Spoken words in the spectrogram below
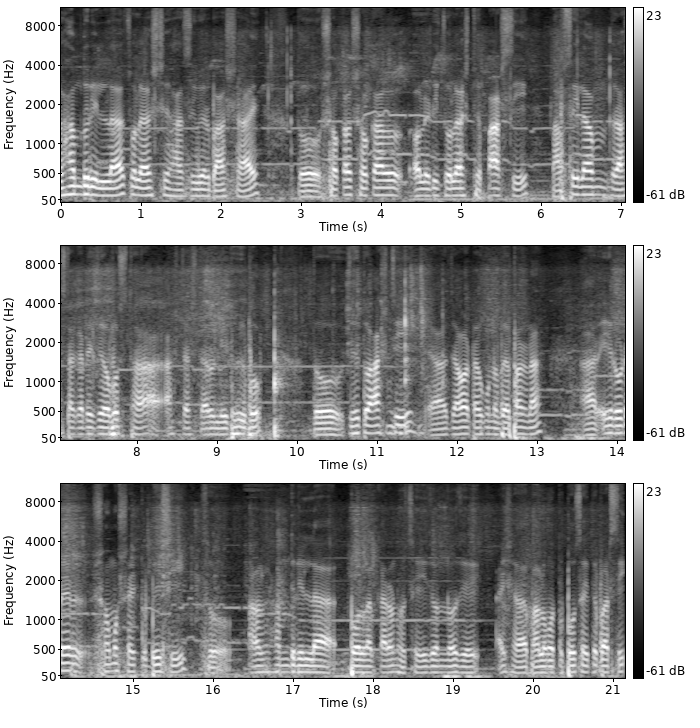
আলহামদুলিল্লাহ চলে আসছি হাসিবের বাসায়। তো সকাল সকাল অলরেডি চলে আসতে পারছি ভাবছিলাম রাস্তাঘাটে যে অবস্থা আস্তে আস্তে আরও লেট হইব। তো যেহেতু আসছি যাওয়াটাও কোনো ব্যাপার না। আর এই রোডের সমস্যা একটু বেশি তো আলহামদুলিল্লাহ বলার কারণ হচ্ছে এই জন্য যে আইসা ভালো মতো পৌঁছাইতে পারছি।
